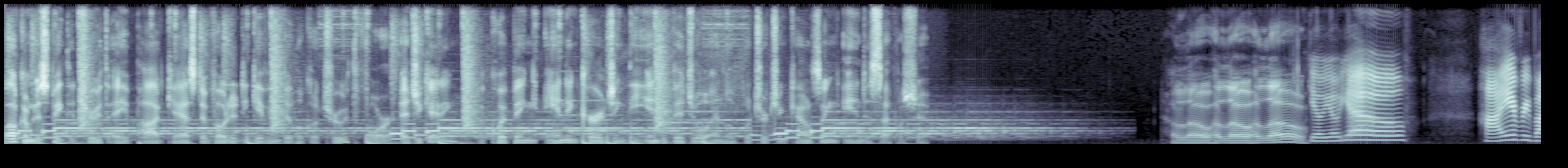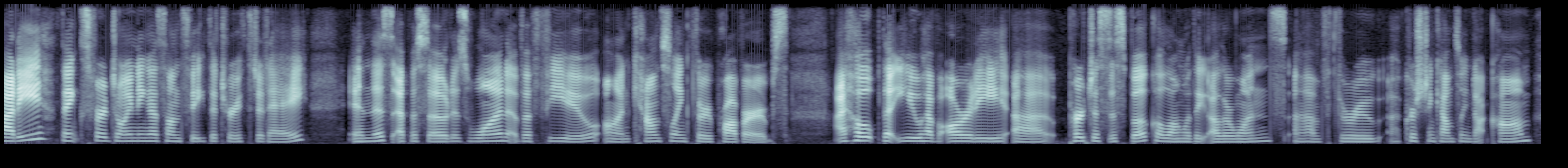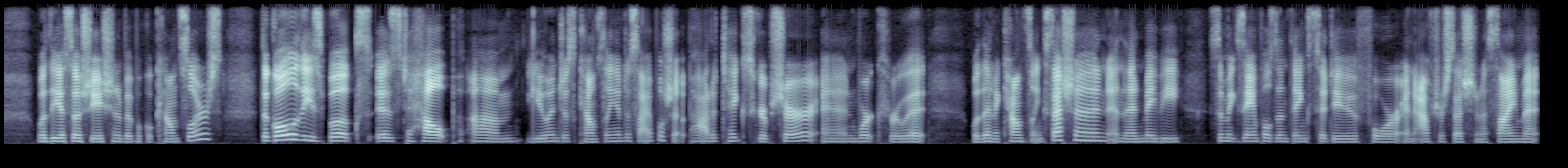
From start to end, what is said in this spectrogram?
Welcome to Speak the Truth, a podcast devoted to giving biblical truth for educating, equipping, and encouraging the individual and local church in counseling and discipleship. Hello, hello, hello. Yo, yo, yo. Hi, everybody. Thanks for joining us on Speak the Truth today. And this episode is one of a few on counseling through Proverbs. I hope that you have already uh, purchased this book along with the other ones uh, through uh, ChristianCounseling.com with the Association of Biblical Counselors. The goal of these books is to help um, you in just counseling and discipleship, how to take scripture and work through it within a counseling session, and then maybe some examples and things to do for an after session assignment.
